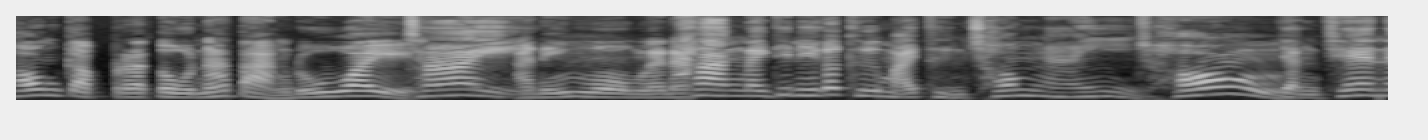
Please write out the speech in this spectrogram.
ข้องกับประตูหน้าต่างด้วย ใช่ อันนี้งงเลยนะ ทางในที่นี้ก็คือหมายถึงช่องไง ช่อง อย่างเช่น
